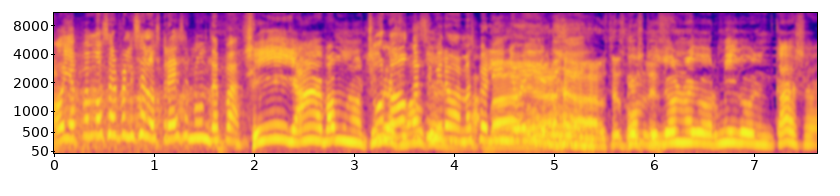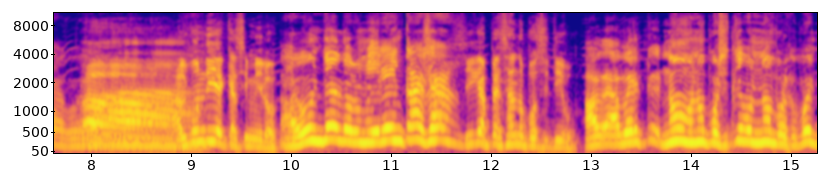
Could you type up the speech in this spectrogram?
Oye, ya podemos ser felices los tres en un depa. Sí, ya, vámonos, Tú chicos. no, Casimiro, más Piolín, yo y el Vaya, DJ. usted es Es que yo no he dormido en casa, güey. Ah, algún día, Casimiro. ¿Algún día dormiré en casa? Siga pensando positivo. A, a ver, no, no, positivo no, porque pues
